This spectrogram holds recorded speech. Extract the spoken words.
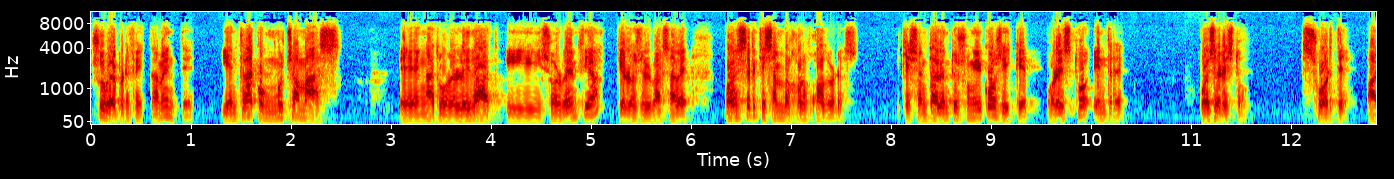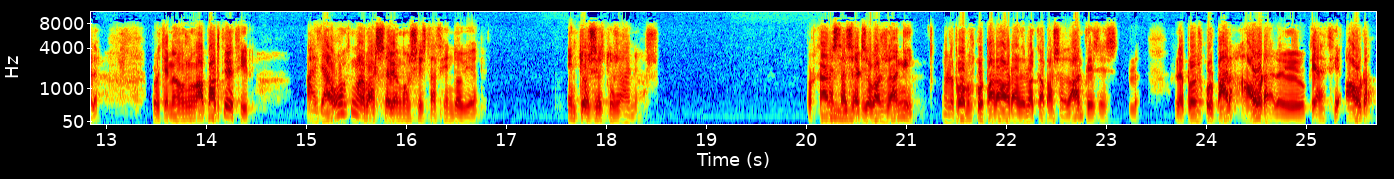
sube perfectamente. Y entra con mucha más eh, naturalidad y solvencia que los del Barça B. Puede ser que sean mejores jugadores, que sean talentos únicos y que por esto entren. Puede ser esto. Suerte, vale. Pero tenemos una parte de decir, ¿hay algo que en el Barça B no se está haciendo bien en todos estos años? Porque ahora está Sergio Barzani. No le podemos culpar ahora de lo que ha pasado antes. Es, le podemos culpar ahora, de lo que hace ahora.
